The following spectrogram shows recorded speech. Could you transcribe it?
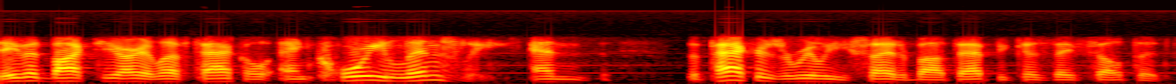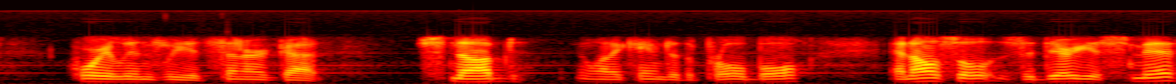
David Bakhtiari, left tackle, and Corey Linsley. And the Packers are really excited about that because they felt that Corey Linsley at center got snubbed when it came to the Pro Bowl, and also Za'Darius Smith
